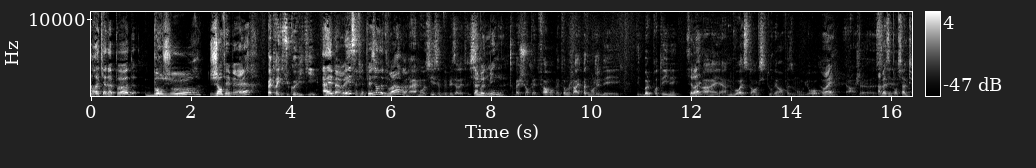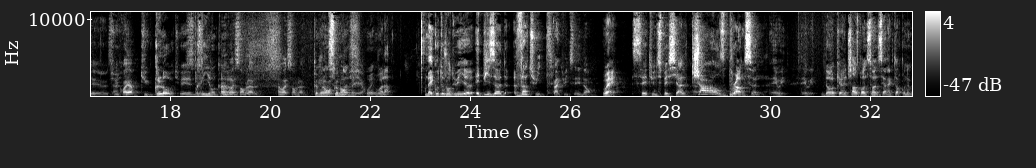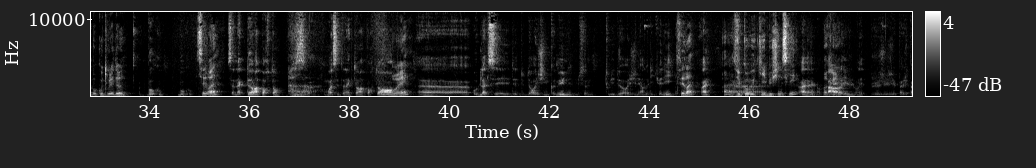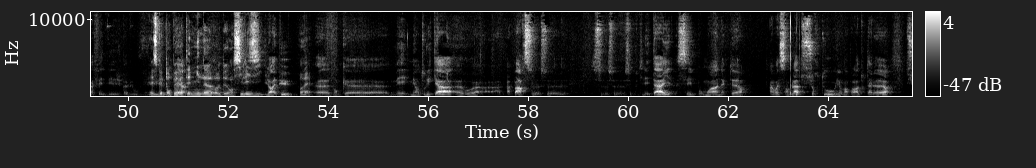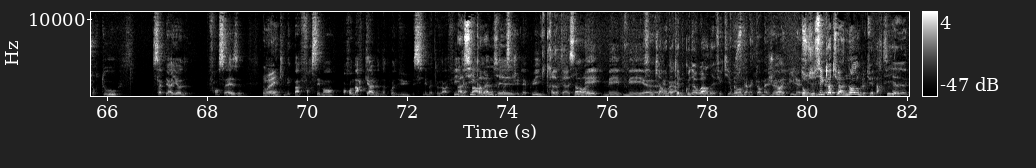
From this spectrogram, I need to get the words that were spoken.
Abracadapod, bonjour, Jean Weber. Patrick Zukovicki. Ah eh ben oui, ça fait plaisir de te voir. Bah, moi aussi, ça me fait plaisir d'être ici. T'as bonne mine Bah, je suis en pleine forme, en pleine forme. J'arrête pas de manger des, des bols protéinés. C'est vrai Ah, ouais, il y a un nouveau restaurant qui s'est ouvert en face de mon bureau. Ouais. Alors, je, Ah bah c'est pour ça que tu es, tu, incroyable. tu glows, tu es brillant comme un, Invraisemblable. Invraisemblable. comme je le un recommande sous-neuf. d'ailleurs. Ouais, voilà. Bah écoute, aujourd'hui, euh, épisode 28. 28, c'est énorme. Ouais, c'est une spéciale Charles Bronson. Eh oui, eh oui. Donc euh, Charles Bronson, c'est un acteur qu'on aime beaucoup tous les deux. Beaucoup, beaucoup. C'est vrai? C'est un acteur important. Ah. Pour moi, c'est un acteur important. Ouais. Euh, Au-delà de ses d'origine commune, nous sommes tous les deux originaires de Lituanie. C'est vrai? Ouais. Ah, Zukowicki, Buchinski Ouais, on Ok. parle, on est- je- j'ai pas, j'ai pas fait, de- j'ai pas vu. vu- Est-ce que ton père bien. était mineur de, en Silésie? Il aurait pu, Ouais. euh, donc, euh, mais, mais en tous les cas, euh, à, à part ce, ce, ce- ce- ce petit détail, c'est pour moi un acteur invraisemblable, surtout, et on en parlera tout à l'heure, surtout sa période française, Ouais. qui n'est pas forcément remarquable d'un point de vue cinématographique. Ah si, part quand même, c'est- Passager de la pluie. Très intéressant, ouais. Mais, mais, mais, film euh, qui a mais remporté voilà. beaucoup d'awards, effectivement. C'est un acteur majeur, et puis il a Donc je sais que toi tu as un angle, tu es parti euh,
